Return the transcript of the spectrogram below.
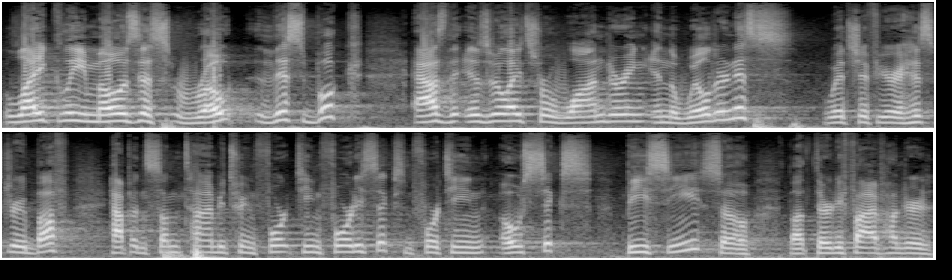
Likely Moses wrote this book as the Israelites were wandering in the wilderness, which, if you're a history buff, happened sometime between 1446 and 1406 BC, so about 3,500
